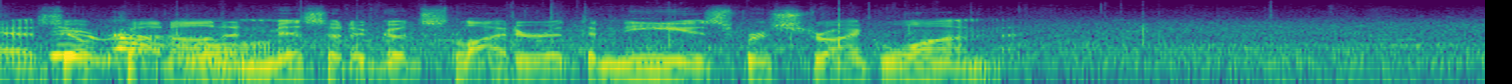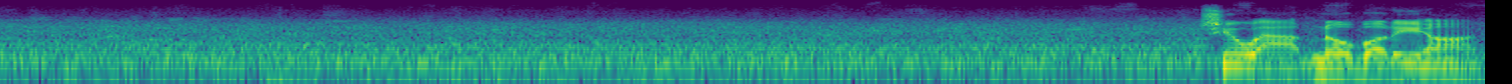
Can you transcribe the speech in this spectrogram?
As he'll cut on and miss it. A good slider at the knees for strike one. Two out, nobody on.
